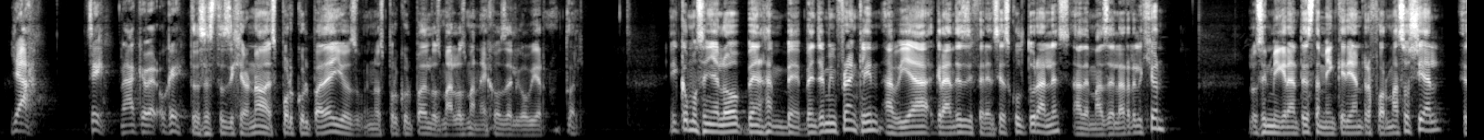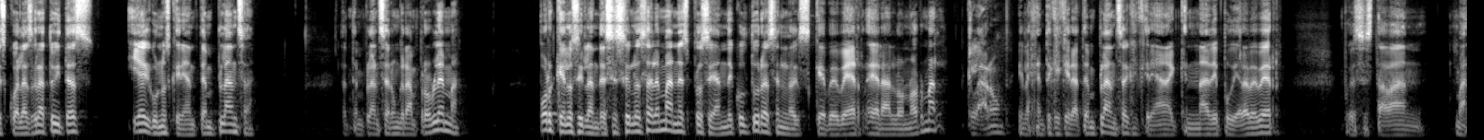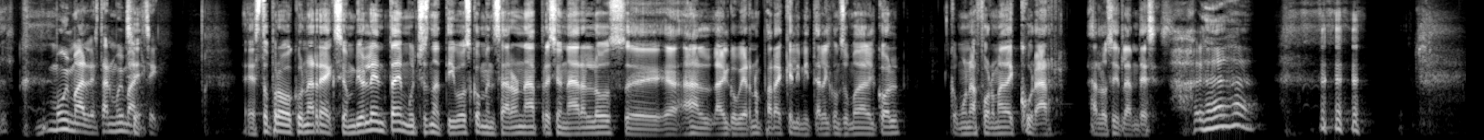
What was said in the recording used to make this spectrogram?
Ya. Sí, nada que ver. Ok. Entonces estos dijeron, no, es por culpa de ellos, no es por culpa de los malos manejos del gobierno actual. Y como señaló Benjamin Franklin, había grandes diferencias culturales, además de la religión. Los inmigrantes también querían reforma social, escuelas gratuitas y algunos querían templanza. La templanza era un gran problema, porque los irlandeses y los alemanes procedían de culturas en las que beber era lo normal. Claro. Y la gente que quería templanza, que quería que nadie pudiera beber, pues estaban mal. Muy mal, están muy mal, sí. Esto provocó una reacción violenta y muchos nativos comenzaron a presionar a los, eh, al, al, gobierno para que limitara el consumo de alcohol como una forma de curar a los irlandeses.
